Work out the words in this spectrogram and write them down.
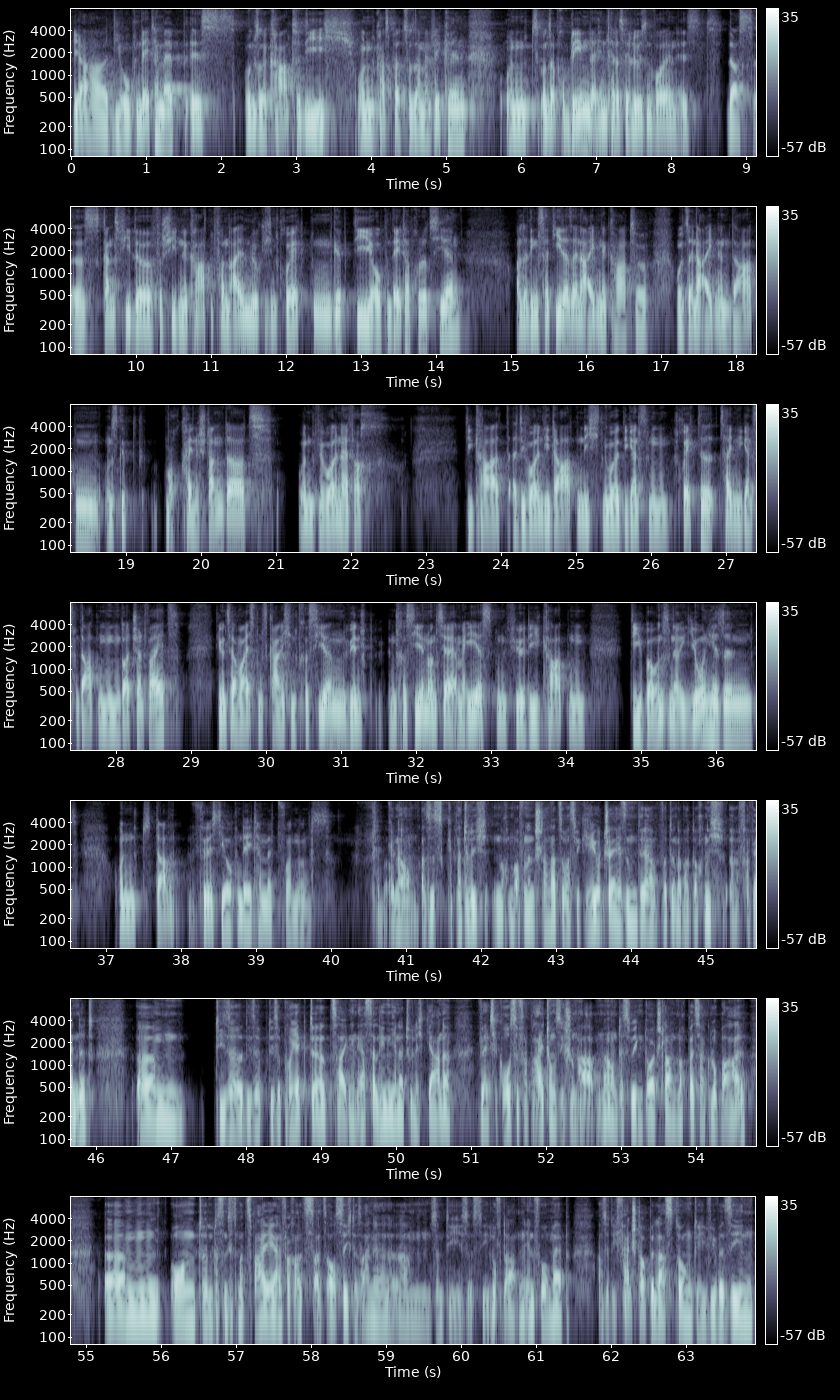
Ja, die Open Data Map ist unsere Karte, die ich und Caspar zusammen entwickeln. Und unser Problem dahinter, das wir lösen wollen, ist, dass es ganz viele verschiedene Karten von allen möglichen Projekten gibt, die Open Data produzieren. Allerdings hat jeder seine eigene Karte und seine eigenen Daten und es gibt auch keine Standard und wir wollen einfach die Karte, also wir wollen die Daten nicht nur die ganzen Projekte zeigen, die ganzen Daten deutschlandweit, die uns ja meistens gar nicht interessieren. Wir interessieren uns ja am ehesten für die Karten, die bei uns in der Region hier sind. Und dafür ist die Open Data Map von uns. Genau, also es gibt natürlich noch einen offenen Standard, sowas wie GeoJSON, der wird dann aber doch nicht äh, verwendet. Ähm, diese, diese, diese Projekte zeigen in erster Linie natürlich gerne, welche große Verbreitung sie schon haben. Ne? Und deswegen Deutschland noch besser global. Ähm, und ähm, das sind jetzt mal zwei einfach als, als Aussicht. Das eine ähm, sind die, ist die Luftdaten-Info-Map, also die Feinstaubbelastung, die, wie wir sehen,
